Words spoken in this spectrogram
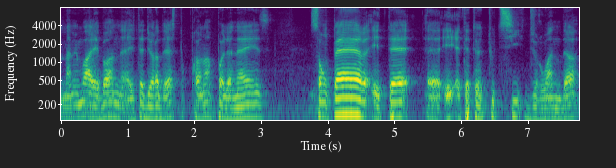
ma mémoire est bonne, elle était d'Europe de l'Est, probablement polonaise. Son père était, euh, était un Tutsi du Rwanda.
